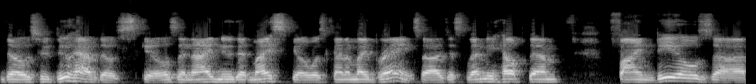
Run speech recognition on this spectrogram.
those who do have those skills. And I knew that my skill was kind of my brain. So I just let me help them find deals, uh,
